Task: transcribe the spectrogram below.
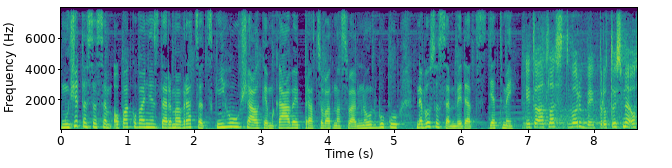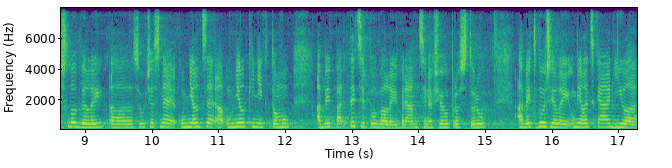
Můžete se sem opakovaně zdarma vracet s knihou, šálkem kávy, pracovat na svém notebooku nebo se sem vydat s dětmi. Je to Atlas tvorby, proto jsme oslovili uh, současné umělce a umělkyně k tomu, aby participovali v rámci našeho prostoru a vytvořili umělecká díla,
